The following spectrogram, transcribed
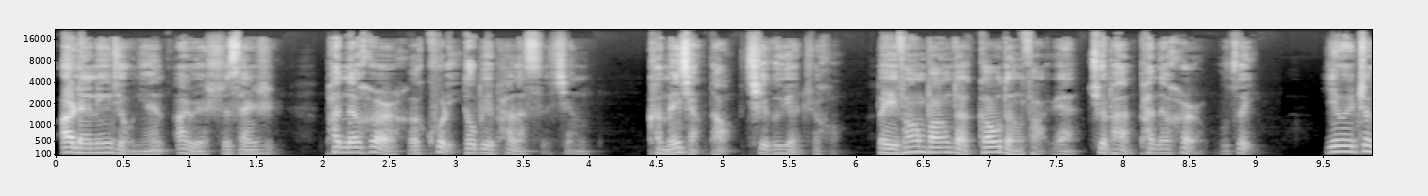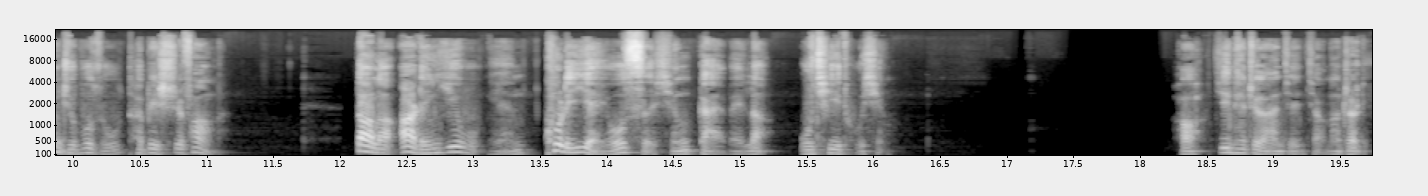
二零零九年二月十三日，潘德赫尔和库里都被判了死刑，可没想到七个月之后，北方邦的高等法院却判潘德赫尔无罪，因为证据不足，他被释放了。到了二零一五年，库里也由死刑改为了无期徒刑。好，今天这个案件讲到这里。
